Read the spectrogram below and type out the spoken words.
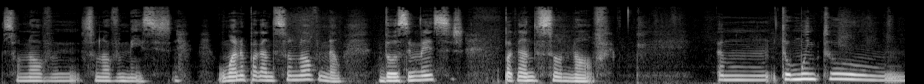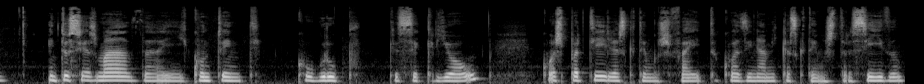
são nove, são nove meses. Um ano pagando só nove, não. Doze meses pagando só nove. Estou hum, muito entusiasmada e contente com o grupo que se criou, com as partilhas que temos feito, com as dinâmicas que temos trazido.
